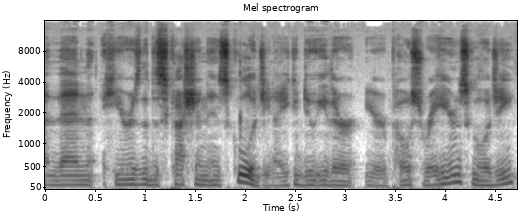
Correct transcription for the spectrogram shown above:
And then here is the discussion in Schoology. Now you can do either your post right here in Schoology,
